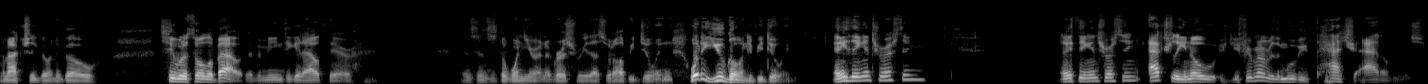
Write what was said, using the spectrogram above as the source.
I'm actually going to go see what it's all about. I've been meaning to get out there, and since it's the one year anniversary, that's what I'll be doing. What are you going to be doing? Anything interesting? Anything interesting? Actually, you know, if you remember the movie Patch Adams,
